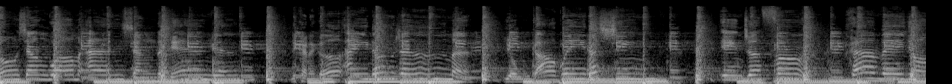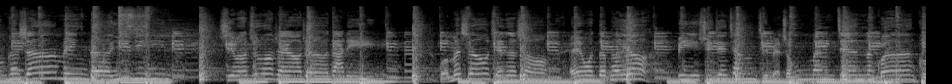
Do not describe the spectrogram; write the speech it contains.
走向我们安详的田园。你看那可爱的人们，用高贵的心，迎着风，捍卫永恒生命的意义。希望之光照耀着大地，我们手牵着手，哎，我的朋友，必须坚强，即便充满艰难困苦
